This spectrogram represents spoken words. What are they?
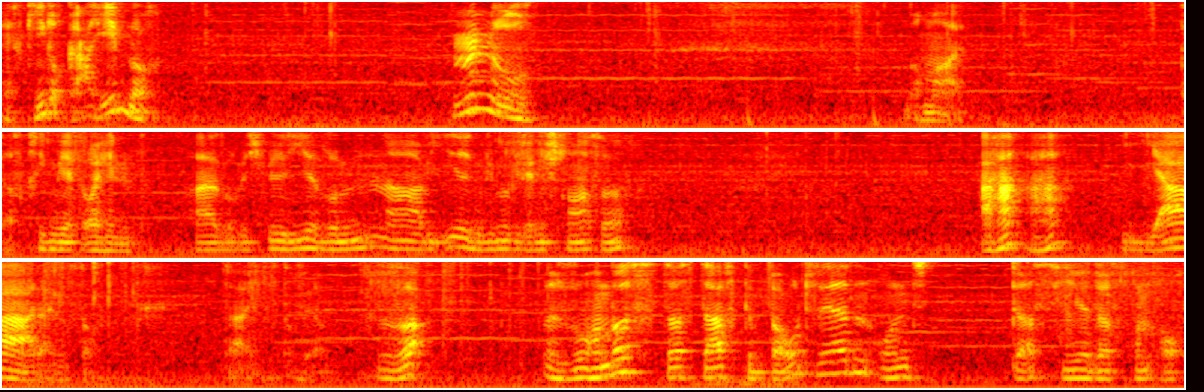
Es ging doch gerade eben noch. Mündel. Nochmal. Das kriegen wir jetzt auch hin. Also ich will hier so nah wie irgendwie möglich an die Straße. Aha, aha. Ja, da ist es doch. Da ist es doch wieder. So. So haben wir es. Das darf gebaut werden und das hier davon auch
